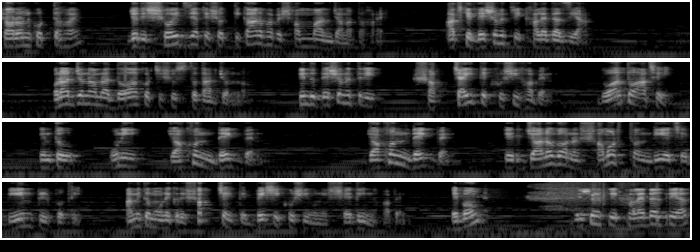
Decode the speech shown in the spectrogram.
স্মরণ করতে হয়, যদি শহীদ জিয়াকে সত্যিকার ভাবে সম্মান জানাতে হয়। আজকে দেশনেত্রী খালেদা জিয়া, ওনার জন্য আমরা দোয়া করছি সুস্থতার জন্য। কিন্তু দেশনেত্রী সবচাইতে খুশি হবেন, দোয়া তো আছেই, কিন্তু উনি যখন দেখবেন যখন দেখবেন যে জনগণ সমর্থন দিয়েছে বিএনপির প্রতি, আমি তো মনে করি সবচাইতে বেশি খুশি উনি সেদিন হবেন। এবং দেশনেত্রী খালেদা জিয়ার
